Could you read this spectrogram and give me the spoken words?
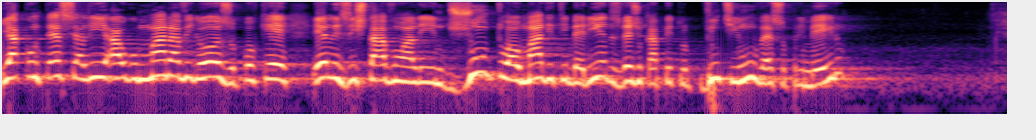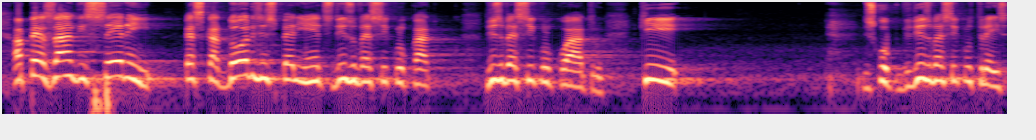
e acontece ali algo maravilhoso, porque eles estavam ali junto ao mar de Tiberíades, veja o capítulo 21, verso 1. Apesar de serem pescadores experientes, diz o versículo 4, diz o versículo 4 que Desculpe, diz o versículo 3:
